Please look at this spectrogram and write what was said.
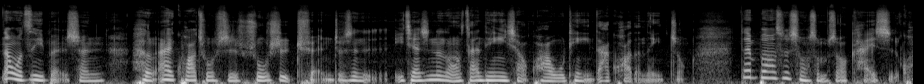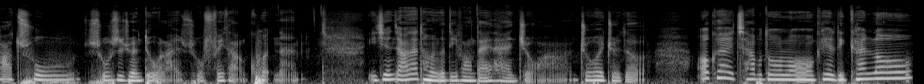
那我自己本身很爱跨出是舒适圈，就是以前是那种三天一小跨、五天一大跨的那一种。但不知道是从什么时候开始，跨出舒适圈对我来说非常困难。以前只要在同一个地方待太久啊，就会觉得。OK，差不多喽，可以离开喽。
